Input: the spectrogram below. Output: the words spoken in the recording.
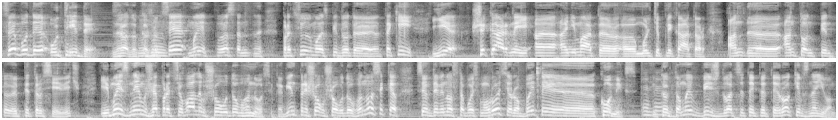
Це буде у 3D. Зразу кажу. Це ми просто е, працюємо з під е, такий є шикарний е, аніматор, е, мультиплікатор Ан, е, Антон Петрусевич. І ми з ним вже працювали в шоу Довгоносика. Він прийшов в шоу Довгоносика. Це в 98-му році робити комікс. Тобто ми більш 25 років знайомі.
